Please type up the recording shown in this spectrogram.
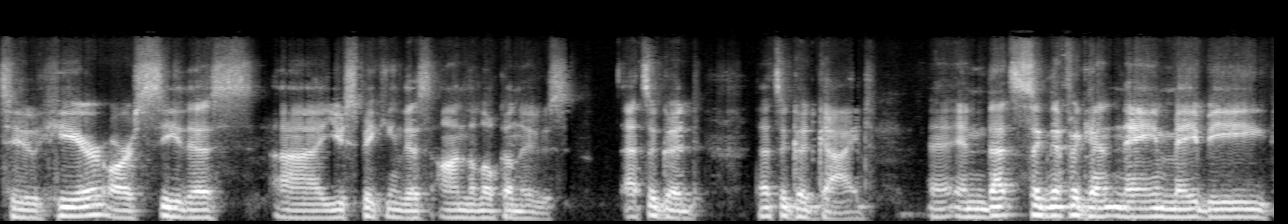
to hear or see this uh, you speaking this on the local news? That's a good that's a good guide. And that significant name may be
